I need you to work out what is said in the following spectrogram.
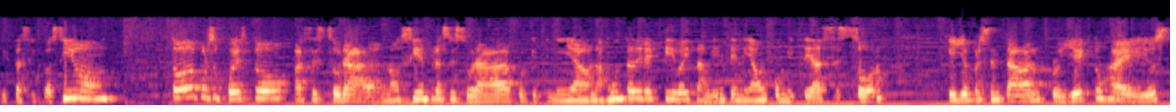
esta situación, todo, por supuesto, asesorada, ¿no? Siempre asesorada porque tenía una junta directiva y también tenía un comité asesor que yo presentaba los proyectos a ellos.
